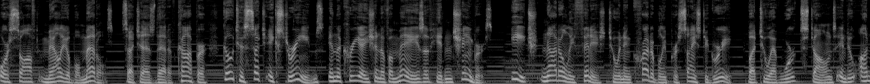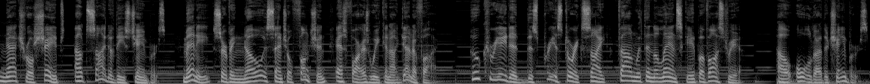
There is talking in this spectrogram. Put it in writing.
or soft, malleable metals, such as that of copper, go to such extremes in the creation of a maze of hidden chambers, each not only finished to an incredibly precise degree, but to have worked stones into unnatural shapes outside of these chambers, many serving no essential function as far as we can identify. Who created this prehistoric site found within the landscape of Austria? How old are the chambers?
